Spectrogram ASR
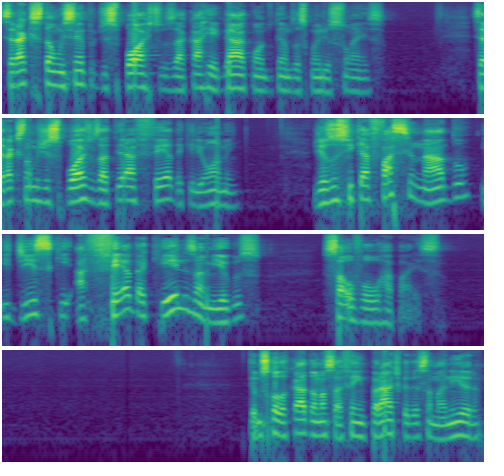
Será que estamos sempre dispostos a carregar quando temos as condições? Será que estamos dispostos a ter a fé daquele homem? Jesus fica fascinado e diz que a fé daqueles amigos salvou o rapaz. Temos colocado a nossa fé em prática dessa maneira.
